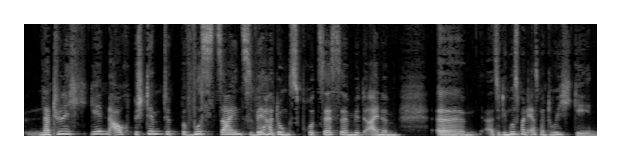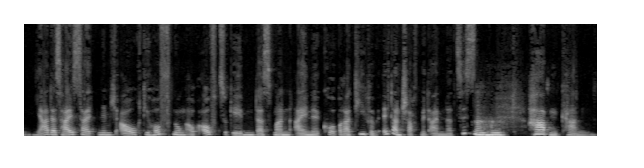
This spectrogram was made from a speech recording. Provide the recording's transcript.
natürlich gehen auch bestimmte Bewusstseinswerdungsprozesse mit einem ähm, also die muss man erstmal durchgehen. Ja, das heißt halt nämlich auch die Hoffnung auch aufzugeben, dass man eine kooperative Elternschaft mit einem Narzissten mhm. haben kann.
